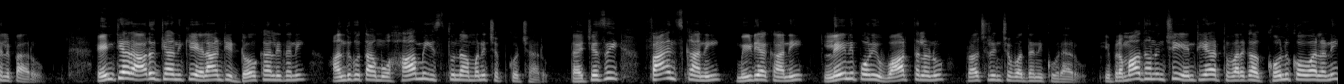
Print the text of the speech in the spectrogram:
తెలిపారు. ఎన్టీఆర్ ఆరోగ్యానికి ఎలాంటి డోకా లేదని అందుకు తాము హామీ ఇస్తున్నామని చెప్పుకొచ్చారు. దయచేసి ఫ్యాన్స్ కానీ మీడియా కానీ లేనిపోని వార్తలను ప్రచురించవద్దని కోరారు. ఈ ప్రమాదం నుంచి ఎన్టీఆర్ త్వరగా కోలుకోవాలని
